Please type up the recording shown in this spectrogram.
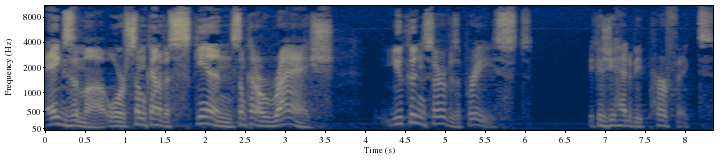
eczema or some kind of a skin, some kind of rash, you couldn't serve as a priest because you had to be perfect.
